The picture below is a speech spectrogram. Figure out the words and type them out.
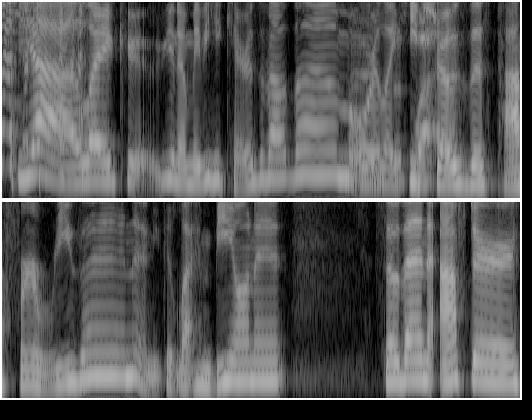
yeah, like you know, maybe he cares about them, or like he wild. chose this path for a reason, and you could let him be on it. So then after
